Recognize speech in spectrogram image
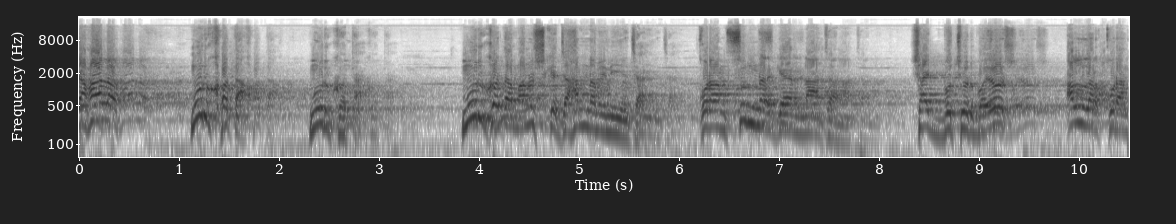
জাহালত, মূর্খতা মূর্খতা মূর্খতা মানুষকে জাহান নামে নিয়ে যায়। কোরআন সুন্নার জ্ঞান না জানা। ষাট বছর বয়স, আল্লাহর কোরআন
